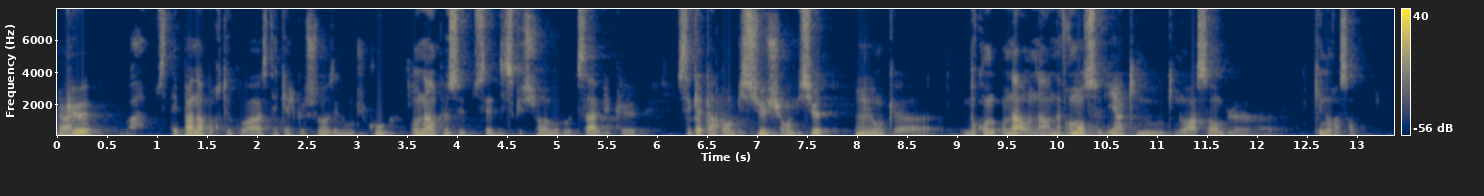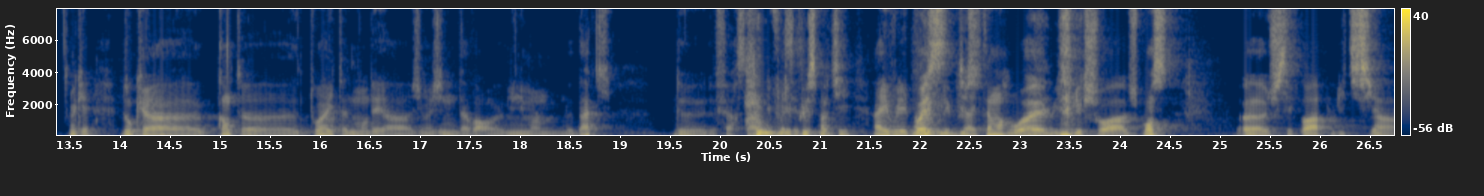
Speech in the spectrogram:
Ouais. que bah, c'était pas n'importe quoi, c'était quelque chose. Et donc, du coup, on a un peu ce- cette discussion au niveau de ça, vu que c'est quelqu'un d'ambitieux, je suis ambitieux. Mm. Donc, euh, donc on, on a, on, a, on a vraiment ce lien qui nous, qui nous rassemble. qui nous rassemble. Ok. Donc, quand toi, il t'a demandé, j'imagine, d'avoir minimum le bac, de, de faire ça. Il de voulait plus, partie. Ah, il voulait plus, Ouais, il voulait plus. directement Ouais, lui, il voulait que je sois, je pense, euh, je sais pas, politicien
